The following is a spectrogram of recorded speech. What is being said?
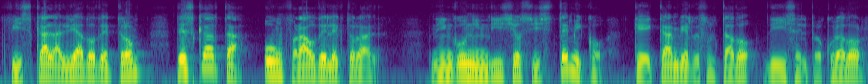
fiscal aliado de Trump, descarta un fraude electoral. Ningún indicio sistémico que cambie el resultado, dice el procurador.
